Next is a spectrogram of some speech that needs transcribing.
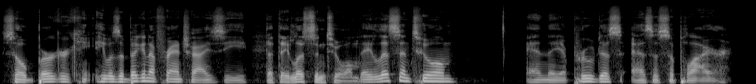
So Burger King, he was a big enough franchisee. That they listened to him. They listened to him and they approved us as a supplier.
